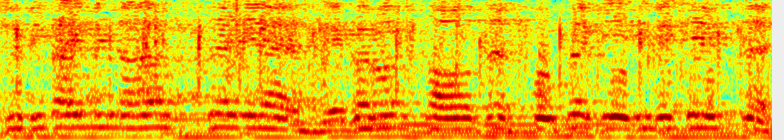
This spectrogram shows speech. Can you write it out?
Witamy na scenie gorąco zespół PGW Wielkielce.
